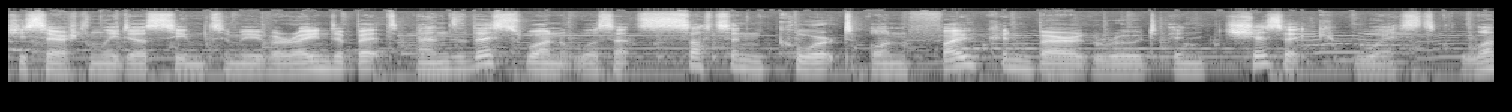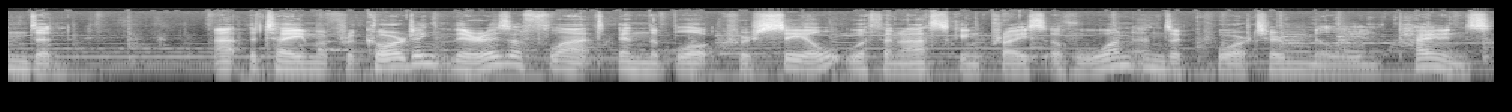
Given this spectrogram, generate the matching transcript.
She certainly does seem to move around a bit, and this one was at Sutton Court on Fauconberg Road in Chiswick, West London. At the time of recording, there is a flat in the block for sale with an asking price of one and a quarter million pounds.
